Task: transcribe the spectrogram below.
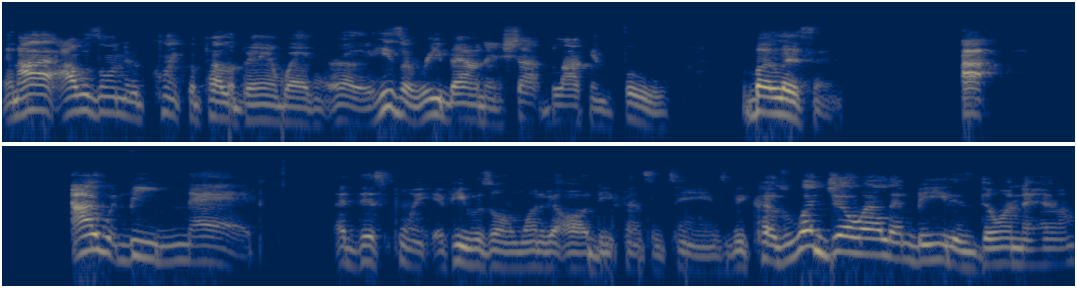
and I, I was on the Clint Capela bandwagon earlier. He's a rebounding, shot blocking fool. But listen, I I would be mad at this point if he was on one of the all defensive teams because what Joel Embiid is doing to him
